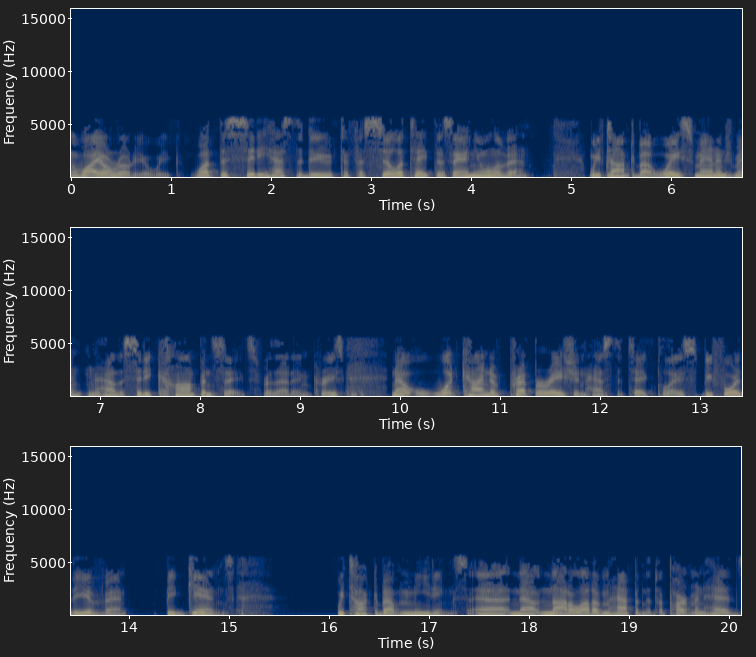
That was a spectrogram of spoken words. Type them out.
Wyo Rodeo Week. What the city has to do to facilitate this annual event. We've talked about waste management and how the city compensates for that increase. Now, what kind of preparation has to take place before the event begins? We talked about meetings. Uh, now, not a lot of them happen. The department heads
